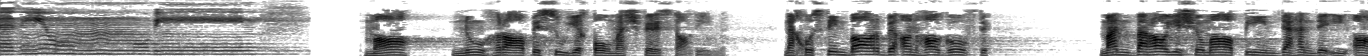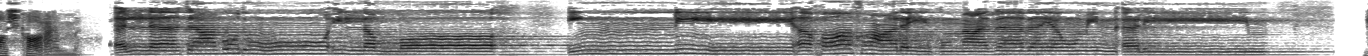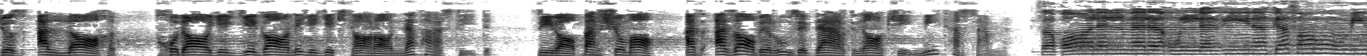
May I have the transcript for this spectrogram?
نذیر مبین ما نوح را به سوی قومش فرستادیم. نخستین بار به آنها گفت من برای شما بیم دهنده ای آشکارم. الا تعبدوا الا الله. اینی اخاف علیکم عذاب یوم علیم جز الله خدای یگانه یکتا را نپرستید. زیرا بر شما از عذاب روز دردناکی میترسم. فقال الملأ الذين كفروا من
